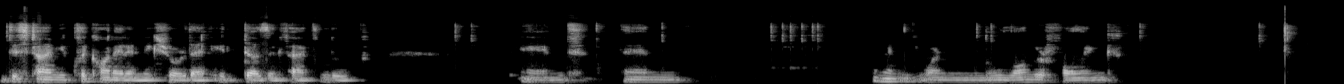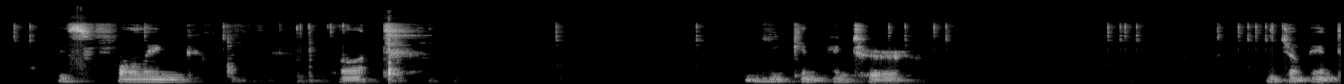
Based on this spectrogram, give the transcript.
This time you click on it and make sure that it does in fact loop. And then when you are no longer falling, is falling not you can enter jump end.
